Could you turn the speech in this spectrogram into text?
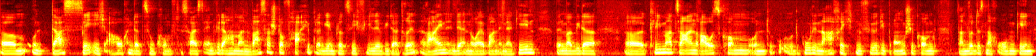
Ähm, und das sehe ich auch in der Zukunft. Das heißt, entweder haben wir einen Wasserstoffhype, dann gehen plötzlich viele wieder drin, rein in die erneuerbaren Energien. Wenn mal wieder Klimazahlen rauskommen und gute Nachrichten für die Branche kommt, dann wird es nach oben gehen.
